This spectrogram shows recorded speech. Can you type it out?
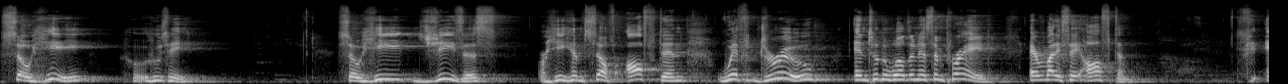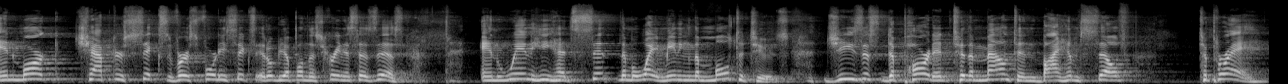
So he, who's he? So he, Jesus, or he himself, often withdrew into the wilderness and prayed. Everybody say often. In Mark chapter 6, verse 46, it'll be up on the screen, it says this. And when he had sent them away, meaning the multitudes, Jesus departed to the mountain by himself to pray.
